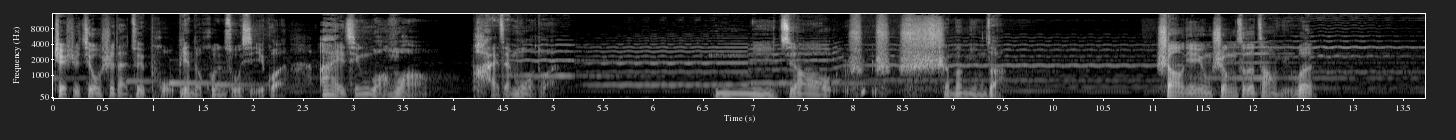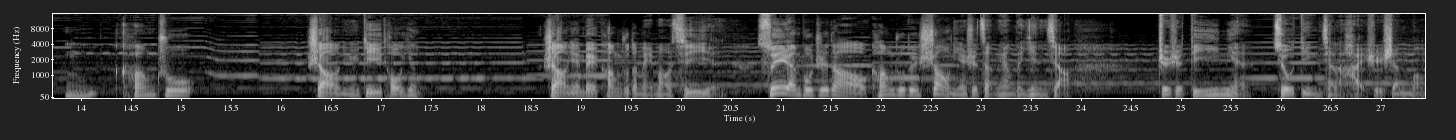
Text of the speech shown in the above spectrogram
这是旧时代最普遍的婚俗习惯，爱情往往排在末端。你叫什什什么名字？少年用生涩的藏语问。嗯，康珠。少女低头应。少年被康珠的美貌吸引，虽然不知道康珠对少年是怎么样的印象，只是第一面就定下了海誓山盟。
